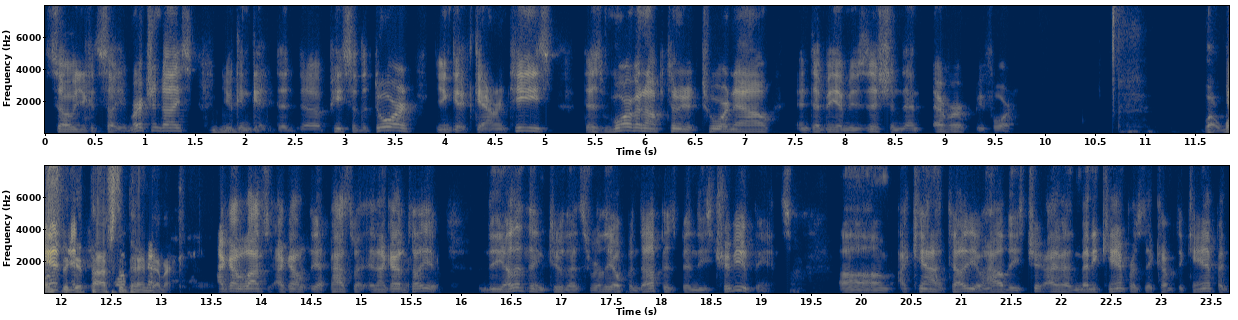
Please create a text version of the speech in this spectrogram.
so you can sell your merchandise, mm-hmm. you can get the, the piece of the door, you can get guarantees. There's more of an opportunity to tour now and to be a musician than ever before. Well, once and, we get past the pandemic, I got a lot. I got yeah, past and I got to tell you, the other thing too that's really opened up has been these tribute bands. Um, I cannot tell you how these. I've had many campers. They come to camp and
